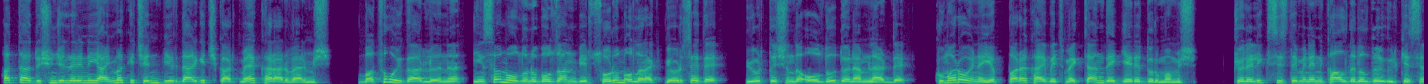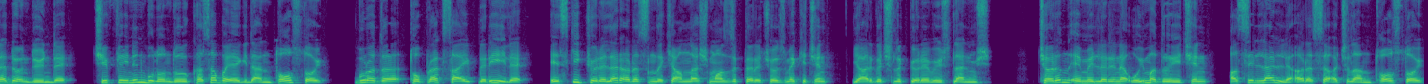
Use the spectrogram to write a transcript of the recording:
Hatta düşüncelerini yaymak için bir dergi çıkartmaya karar vermiş. Batı uygarlığını insanoğlunu bozan bir sorun olarak görse de yurt dışında olduğu dönemlerde kumar oynayıp para kaybetmekten de geri durmamış. Kölelik sisteminin kaldırıldığı ülkesine döndüğünde çiftliğinin bulunduğu kasabaya giden Tolstoy, burada toprak sahipleriyle eski köleler arasındaki anlaşmazlıkları çözmek için yargıçlık görevi üstlenmiş. Çar'ın emirlerine uymadığı için asillerle arası açılan Tolstoy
